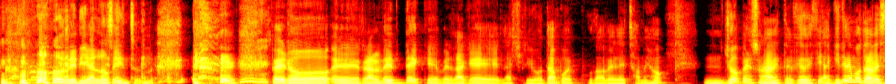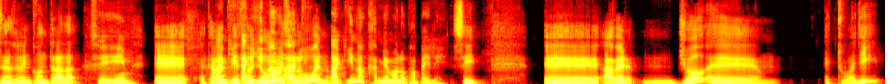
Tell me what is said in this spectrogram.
como dirían los Simpsons. ¿no? Pero eh, realmente que es verdad que la chirigota pues pudo haber estado mejor. Yo personalmente, quiero decir, aquí tenemos otra vez sensación encontrada. Sí. Esta vez Aquí- empiezo aquí yo no- por decir algo bueno. Aquí nos cambiamos los papeles. Sí. A ver, yo estuve allí.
